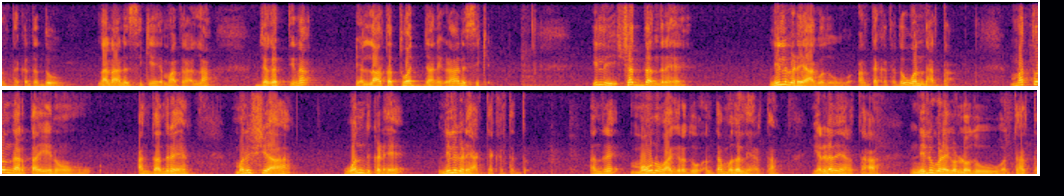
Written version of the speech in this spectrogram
ಅಂತಕ್ಕಂಥದ್ದು ನನ್ನ ಅನಿಸಿಕೆ ಮಾತ್ರ ಅಲ್ಲ, ಜಗತ್ತಿನ ಎಲ್ಲ ತತ್ವಜ್ಞಾನಿಗಳ ಅನಿಸಿಕೆ. ಇಲ್ಲಿ ಶಬ್ದ ಅಂದರೆ ನಿಲುಗಡೆ ಆಗೋದು ಅಂತಕ್ಕಂಥದ್ದು ಒಂದು ಅರ್ಥ ಮತ್ತೊಂದು ಅರ್ಥ ಏನು ಅಂತಂದರೆ ಮನುಷ್ಯ ಒಂದು ಕಡೆ ನಿಲುಗಡೆ ಆಗ್ತಕ್ಕಂಥದ್ದು. ಅಂದರೆ ಮೌನವಾಗಿರೋದು ಅಂತ ಮೊದಲನೇ ಅರ್ಥ. ಎರಡನೇ ಅರ್ಥ ನಿಲುಗಡೆಗೊಳ್ಳೋದು ಅಂತ ಅರ್ಥ.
